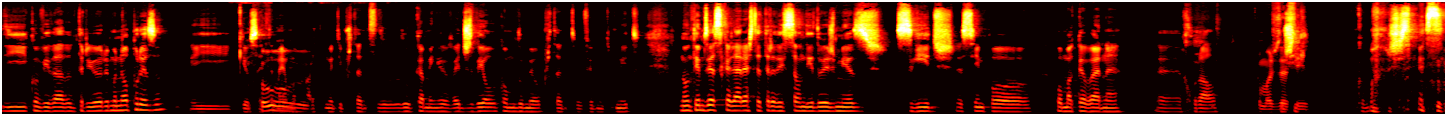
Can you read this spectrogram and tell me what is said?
e- convidado anterior, Manuel Pureza. E que eu sei também é Uh. uma parte muito importante do, do coming of age dele, como do meu, portanto foi muito bonito. Não temos, é se calhar, esta tradição de dois meses seguidos, assim, para, o- para uma cabana eh, rural. Como o José. Cid. como o José Cid.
